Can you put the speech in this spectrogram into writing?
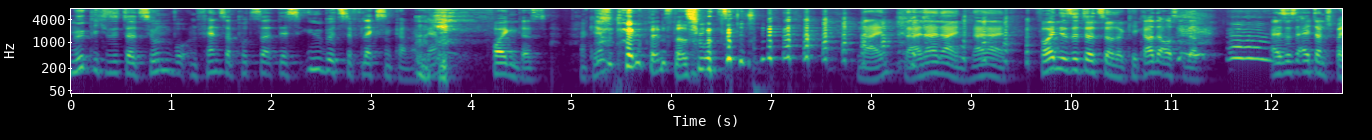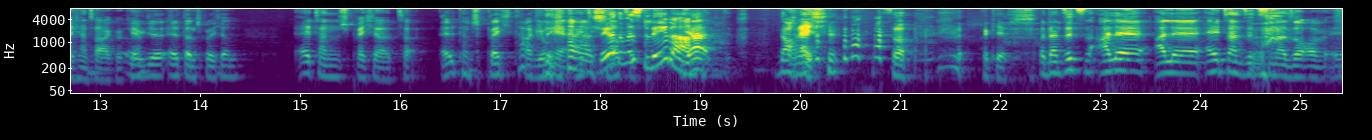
mögliche Situation, wo ein Fensterputzer das übelste flexen kann, okay? Folgendes. Okay? Dein Fenster ist schmutzig. Nein, nein, nein, nein, nein, nein. Folgende Situation, okay, gerade ausgedacht. Es ist Elternsprechertag, okay? Elternsprechern. Elternsprechertag. Elternsprechtag. Junge, die Digga, du bist Lehrer. Ja, noch nicht. So, okay. Und dann sitzen alle, alle Eltern sitzen also auf, äh,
